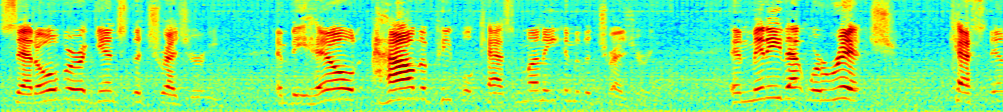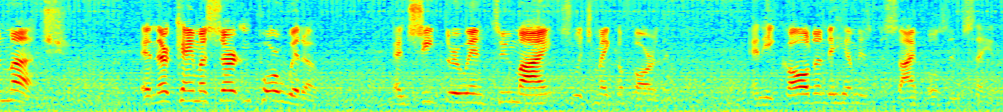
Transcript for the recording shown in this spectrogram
sat over against the treasury and beheld how the people cast money into the treasury. And many that were rich cast in much. And there came a certain poor widow, and she threw in two mites, which make a farthing. And he called unto him his disciples, and saith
